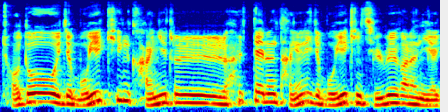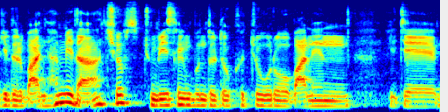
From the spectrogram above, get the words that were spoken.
저도 이제 모이킹 강의를 할 때는 당연히 이제 모이킹 진로에 관한 이야기들을 많이 합니다. 취업 준비생분들도 그쪽으로 많은 이제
